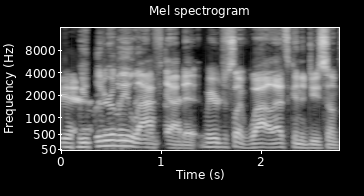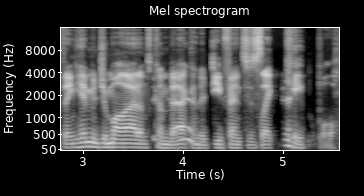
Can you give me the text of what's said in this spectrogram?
Yeah. We literally laughed at it. We were just like, "Wow, that's going to do something." Him and Jamal Adams come back, and their defense is like capable.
